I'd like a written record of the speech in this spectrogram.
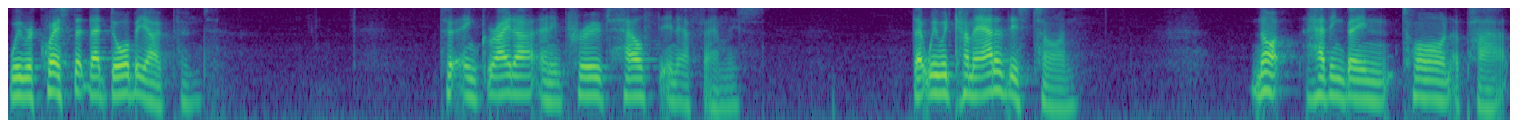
we request that that door be opened to in greater and improved health in our families. That we would come out of this time not having been torn apart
